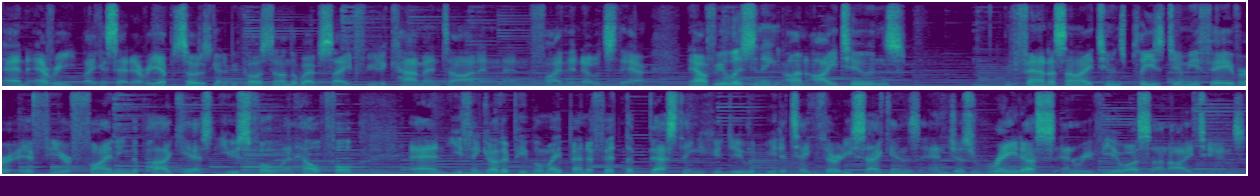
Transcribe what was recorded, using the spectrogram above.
and every, like I said, every episode is going to be posted on the website for you to comment on and, and find the notes there. Now, if you're listening on iTunes, if you found us on iTunes, please do me a favor. If you're finding the podcast useful and helpful and you think other people might benefit, the best thing you could do would be to take 30 seconds and just rate us and review us on iTunes.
